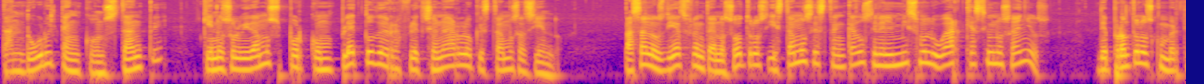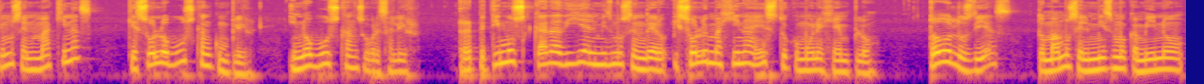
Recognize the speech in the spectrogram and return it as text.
tan duro y tan constante que nos olvidamos por completo de reflexionar lo que estamos haciendo. Pasan los días frente a nosotros y estamos estancados en el mismo lugar que hace unos años. De pronto nos convertimos en máquinas que solo buscan cumplir y no buscan sobresalir. Repetimos cada día el mismo sendero y solo imagina esto como un ejemplo. Todos los días tomamos el mismo camino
